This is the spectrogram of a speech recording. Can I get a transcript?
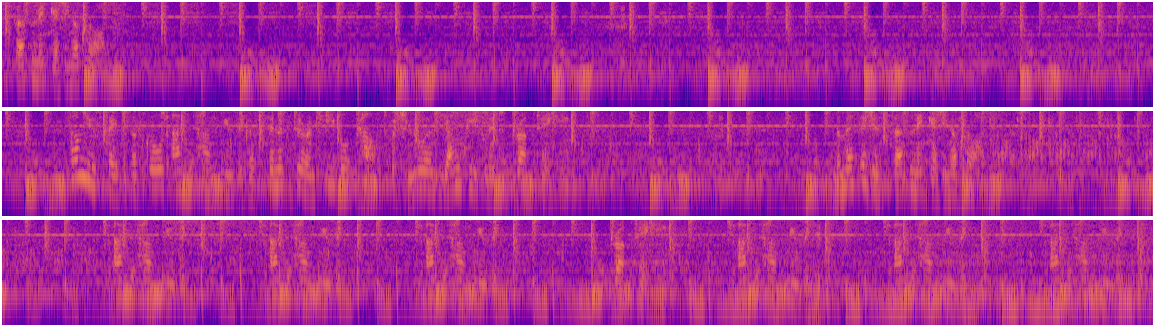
Certainly getting across. Some newspapers have called acid house music a sinister and evil cult which lures young people into drug taking. The message is certainly getting across. Acid house music, acid house music, acid house music, drug taking, acid house music, acid house music, acid house music.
